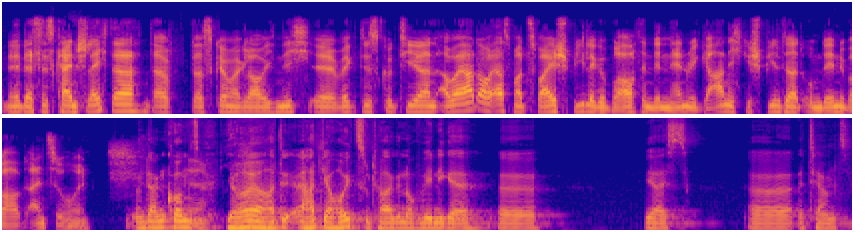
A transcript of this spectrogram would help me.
ne, das ist kein schlechter, da, das können wir, glaube ich, nicht äh, wegdiskutieren. Aber er hat auch erstmal zwei Spiele gebraucht, in denen Henry gar nicht gespielt hat, um den überhaupt einzuholen. Und dann kommt, Ja. ja, er, hat, er hat ja heutzutage noch weniger, äh, wie heißt äh, Attempts.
